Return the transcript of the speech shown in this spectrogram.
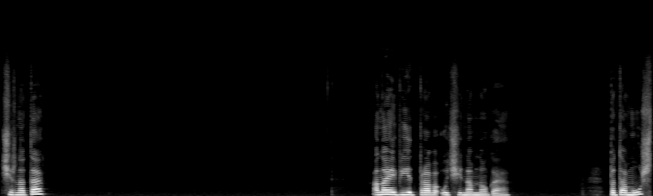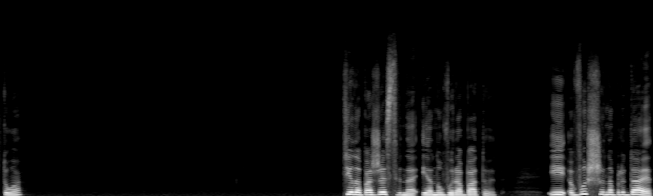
Чернота – она имеет право очень на многое. Потому что тело божественное, и оно вырабатывает. И Высший наблюдает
